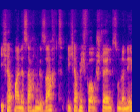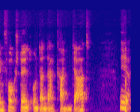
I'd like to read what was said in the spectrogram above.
ich habe meine Sachen gesagt, ich habe mich vorgestellt, das Unternehmen vorgestellt und dann der Kandidat, ja.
